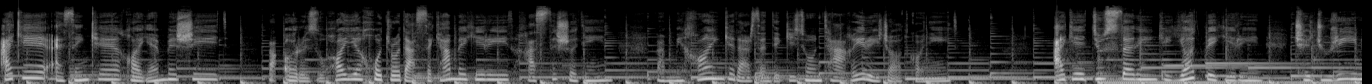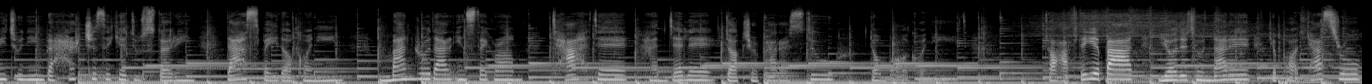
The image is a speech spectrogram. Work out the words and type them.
اگه از اینکه قایم بشید و آرزوهای خود رو دست کم بگیرید خسته شدین و می‌خواین که در زندگیتون تغییر ایجاد کنید اگه دوست دارین که یاد بگیرین چجوری می‌تونین به هر چیزی که دوست دارین دست پیدا کنین من رو در اینستاگرام تحت هندل دکتر پرستو دنبال کنید. تا هفته بعد یادتون نره که پادکست رو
